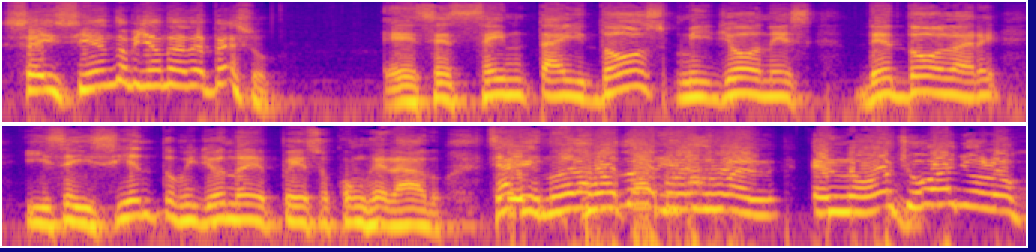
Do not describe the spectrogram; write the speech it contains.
600 millones de pesos. Eh, 62 millones de dólares y 600 millones de pesos congelados. O sea que ¿En no era él? ¿En los ocho años los,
